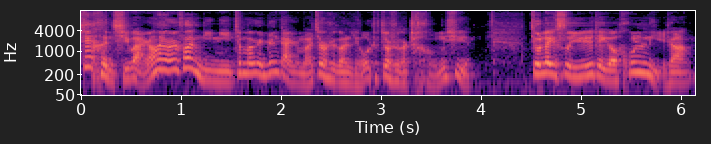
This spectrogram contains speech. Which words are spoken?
这很奇怪，然后有人说你你这么认真干什么？就是个流程，就是个程序，就类似于这个婚礼上，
